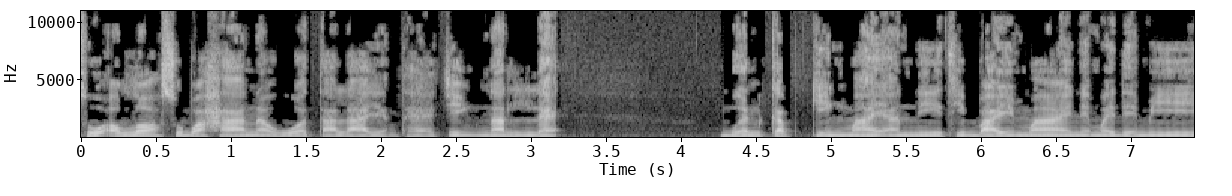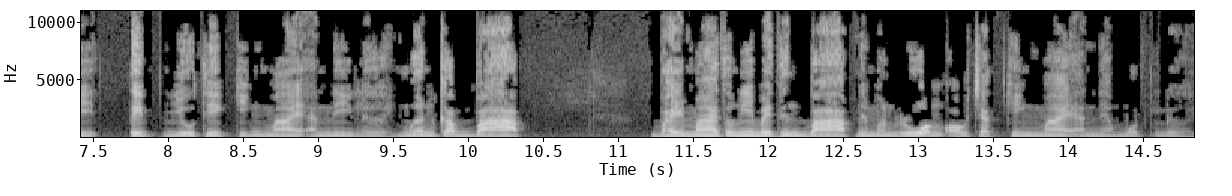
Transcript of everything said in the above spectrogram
สู่อัลลอฮ์สุบฮานาหัวตาลาอย่างแท้จริงนั่นแหละ เหมือนกับกิ่งไม้อันนี้ที่ใบไม้เนี่ยไม่ได้มีติดอยู่ที่กิ่งไม้อันนี้เลย เหมือนกับบาป ใบไม้ตรงนี้ไม่ถึงบาปเนี่ยมันร่วงออกจากกิ่งไม้อันเนี่ยหมดเลย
